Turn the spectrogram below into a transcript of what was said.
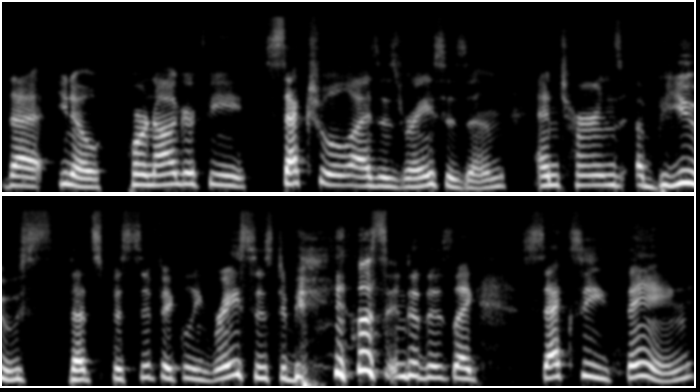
that, you know, pornography sexualizes racism and turns abuse that's specifically racist abuse into this like sexy thing.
